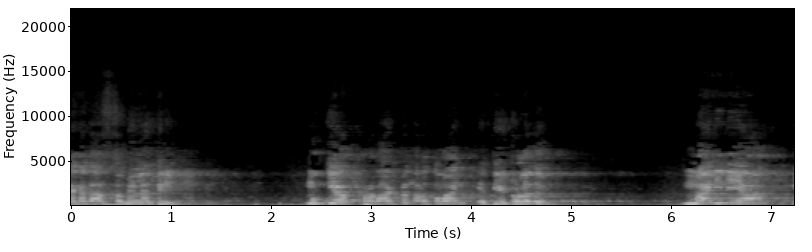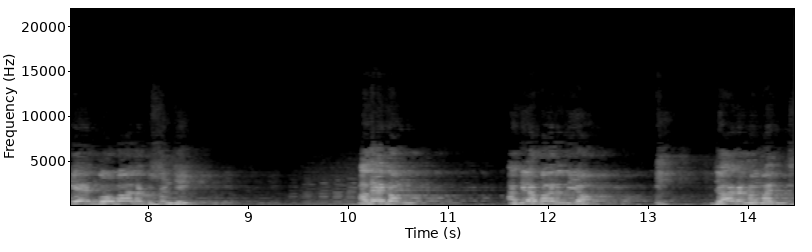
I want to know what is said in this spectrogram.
ഏകതാ സമ്മേളനത്തിൽ മുഖ്യ പ്രഭാഷണം നടത്തുവാൻ എത്തിയിട്ടുള്ളത് മാലിന്യ എ ഗോപാലകൃഷ്ണൻജി. അദ്ദേഹം അഖില ഭാരതീയ ജാഗരണ മഞ്ച്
